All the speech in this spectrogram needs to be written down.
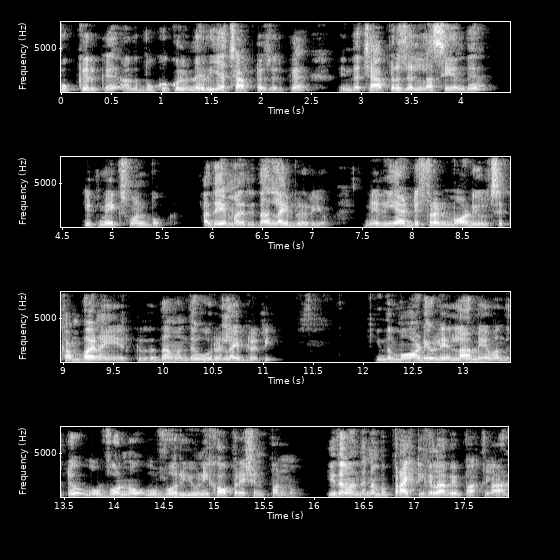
புக் இருக்குது அந்த புக்குக்குள்ளே நிறைய சாப்டர்ஸ் இருக்குது இந்த சாப்டர்ஸ் எல்லாம் சேர்ந்து இட் மேக்ஸ் ஒன் புக் அதே மாதிரி தான் லைப்ரரியும் நிறைய டிஃப்ரெண்ட் மாடியூல்ஸு கம்பைன் ஆகி இருக்கிறது தான் வந்து ஒரு லைப்ரரி இந்த மாடியூல் எல்லாமே வந்துட்டு ஒவ்வொன்றும் ஒவ்வொரு யூனிக் ஆப்ரேஷன் பண்ணும். இதை வந்து நம்ம ப்ராக்டிக்கலாகவே பார்க்கலாம்.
